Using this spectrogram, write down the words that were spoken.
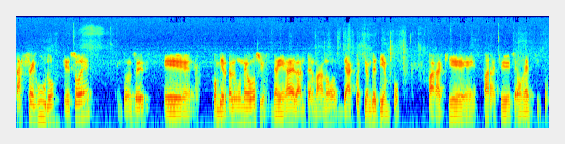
estás seguro que eso es entonces eh, conviértalo en un negocio. De ahí en adelante hermano ya es cuestión de tiempo para que para que sea un éxito.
